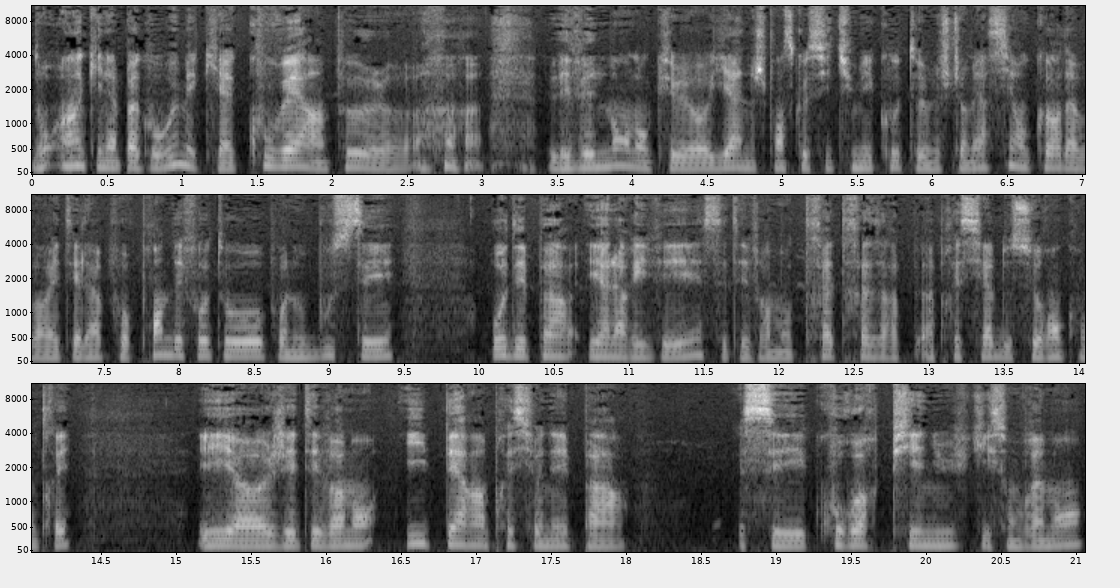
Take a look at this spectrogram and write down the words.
dont un qui n'a pas couru mais qui a couvert un peu euh, l'événement. Donc euh, Yann, je pense que si tu m'écoutes, je te remercie encore d'avoir été là pour prendre des photos, pour nous booster au départ et à l'arrivée. C'était vraiment très très appréciable de se rencontrer. Et euh, j'ai été vraiment hyper impressionné par ces coureurs pieds nus qui sont vraiment,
